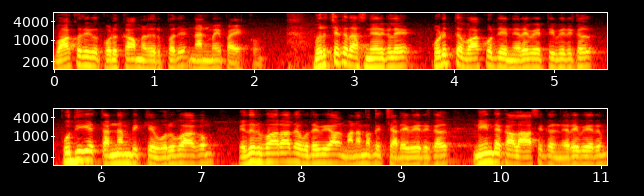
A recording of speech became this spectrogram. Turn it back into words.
வாக்குறுதிகள் கொடுக்காமல் இருப்பது நன்மை பயக்கும். விருச்சக ராசி நேர்களே கொடுத்த வாக்குறுதியை நிறைவேற்றுவீர்கள். புதிய தன்னம்பிக்கை உருவாகும். எதிர்பாராத உதவியால் மனமகிழ்ச்சி அடைவீர்கள். நீண்ட கால ஆசைகள் நிறைவேறும்.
